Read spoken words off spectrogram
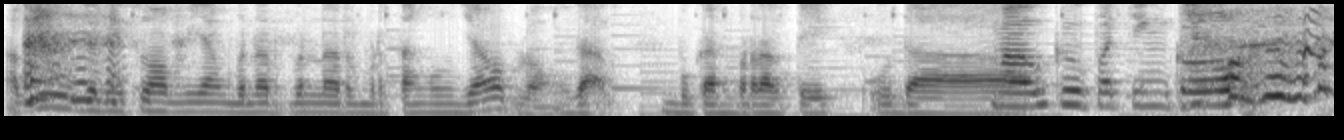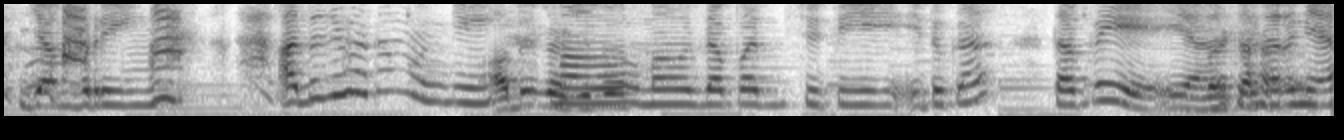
Aku jadi suami yang benar-benar bertanggung jawab loh. Nggak bukan berarti udah mau ke pacingko jambring. Ada juga kan mungkin. Ada mau gitu. mau dapat cuti itu kan tapi ya Mereka- sebenarnya.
